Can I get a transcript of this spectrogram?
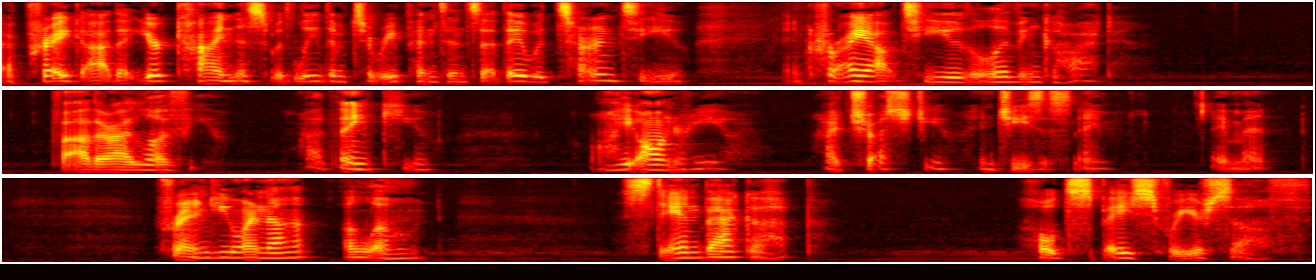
I pray, God, that your kindness would lead them to repentance, that they would turn to you and cry out to you, the living God. Father, I love you. I thank you. I honor you. I trust you. In Jesus' name, amen. Friend, you are not alone. Stand back up. Hold space for yourself.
